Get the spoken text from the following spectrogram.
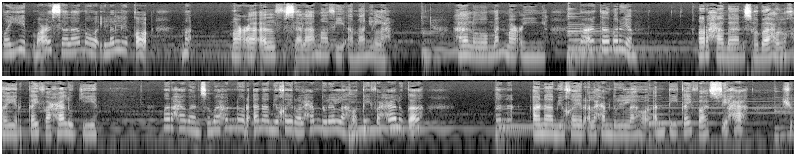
طيب مع السلامة وإلى اللقاء مع ألف سلامة في أمان الله هلو من معي معك مريم مرحبا صباح الخير كيف حالك مرحبا صباح النور. أنا بخير والحمد لله. وكيف حالك؟ أنا أنا بخير الحمد لله. وأنت كيف الصحة؟ شك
